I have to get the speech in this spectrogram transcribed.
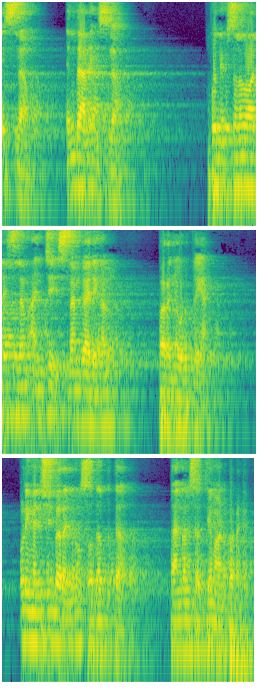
ഇസ്ലാം. എന്താണ് ഇസ്ലാം? അപ്പോൾ നബി സല്ലല്ലാഹു അലൈഹി വസല്ലം അഞ്ച് ഇസ്ലാം കാര്യങ്ങൾ പറഞ്ഞു കൊടുക്കുകയാണ്. അപ്പോൾ ഈ മനുഷ്യൻ പറഞ്ഞു സ്വതത്ത താങ്കൾ സത്യമാണ് പറഞ്ഞത്.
